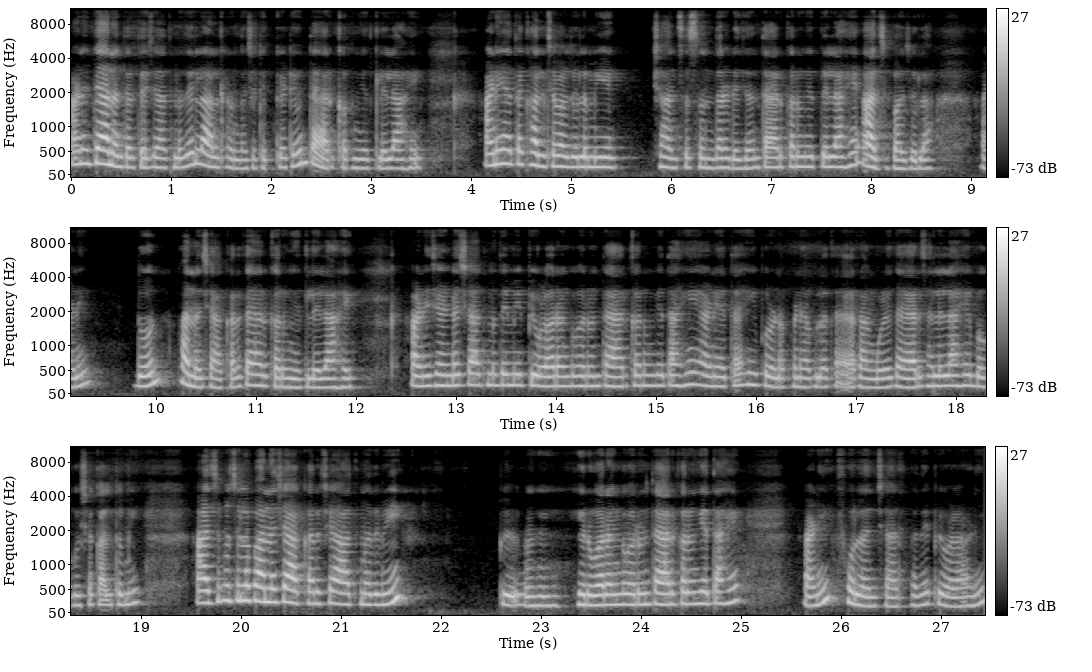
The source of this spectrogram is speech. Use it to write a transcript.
आणि त्यानंतर त्याच्या आतमध्ये लाल रंगाचे टिपके ठेवून तयार करून घेतलेलं आहे. आणि आता खालच्या बाजूला मी एक छानसं सुंदर डिझाईन तयार करून घेतलेलं आहे आजूबाजूला. आणि दोन पानाचे आकार तयार करून घेतलेला आहे. आणि झेंड्याच्या आतमध्ये मी पिवळा रंग भरून तयार करून घेत आहे आणि आता ही पूर्णपणे आपलं तयार रांगोळी तयार झालेलं आहे. बघू शकाल तुम्ही. आजूबाजूला पानाच्या आकाराच्या आतमध्ये मी हिरवा रंग भरून तयार करून घेत आहे आणि फुलांच्या आतमध्ये पिवळा आणि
